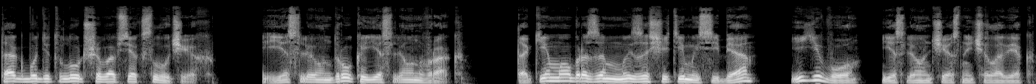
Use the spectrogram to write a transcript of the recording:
Так будет лучше во всех случаях. Если он друг и если он враг. Таким образом мы защитим и себя, и его, если он честный человек.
